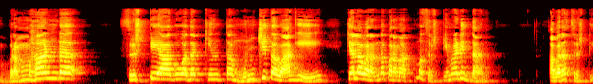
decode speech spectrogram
ಬ್ರಹ್ಮಾಂಡ ಸೃಷ್ಟಿಯಾಗುವುದಕ್ಕಿಂತ ಮುಂಚಿತವಾಗಿ ಕೆಲವರನ್ನು ಪರಮಾತ್ಮ ಸೃಷ್ಟಿ ಮಾಡಿದ್ದಾನೆ, ಅವರ ಸೃಷ್ಟಿ.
